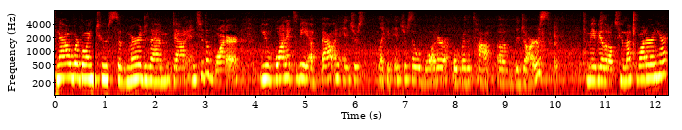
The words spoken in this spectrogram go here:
Now we're going to submerge them down into the water. You want it to be about an inch like an inch or so of water over the top of the jars. Maybe a little too much water in here.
